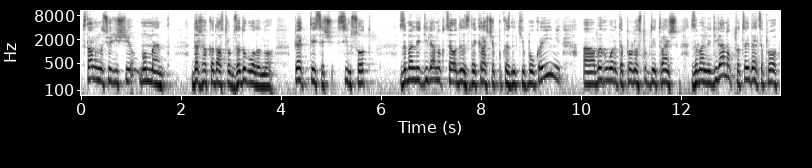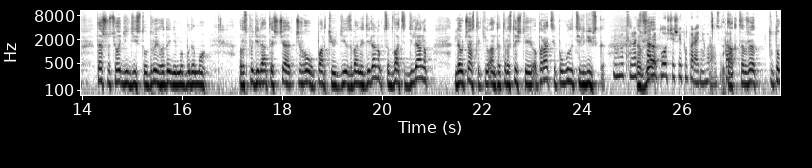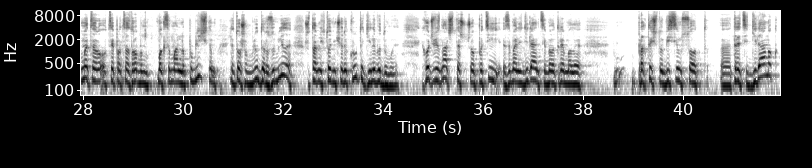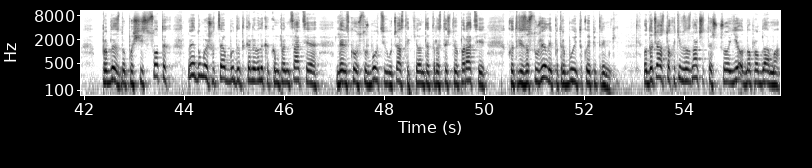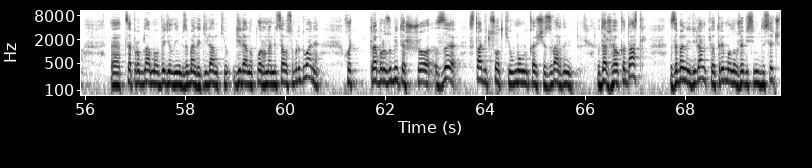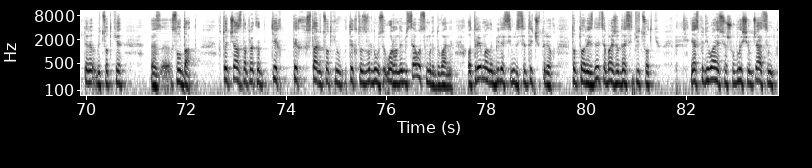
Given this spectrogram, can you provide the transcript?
Станом на сьогоднішній момент Держгеокадастром задоволено 5700 земельних ділянок. Це один з найкращих показників по Україні. А ви говорите про наступний транш земельних ділянок, то це йдеться про те, що сьогодні дійсно у другій годині ми будемо розподіляти ще чергову партію земельних ділянок. Це 20 ділянок для учасників антитерористичної операції по вулиці Львівська. Ну, це на ті Вже- самі площі, що й попереднього разу. Так, так, це вже тобто ми це цей процес робимо максимально публічним для того, щоб люди розуміли, що там ніхто нічого не крутить і не видумує. І хочу відзначити, що по цій земельній ділянці ми отримали практично 830 ділянок. Приблизно по 6 сотих. Ну, я думаю, що це буде така невелика компенсація для військовослужбовців, учасників антитерористичної операції, котрі заслужили і потребують такої підтримки. Одночасно хотів зазначити, що є одна проблема Е, це проблема виділення земельних ділянків, ділянок органам місцевого самоврядування. Хоч треба розуміти, що з 100%, умовно кажучи, звернень в Держгеокадастр земельні ділянки отримали вже 84% солдат. В той час, наприклад, тих, тих 100% тих, хто звернувся в органи місцевого самоврядування, отримали біля 74%. Тобто різниця майже в 10%. Я сподіваюся, що ближчим часом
